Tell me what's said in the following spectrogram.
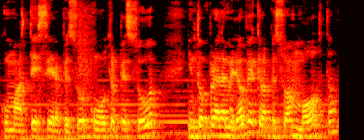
com uma terceira pessoa, com outra pessoa. Então, para ela é melhor ver aquela pessoa morta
